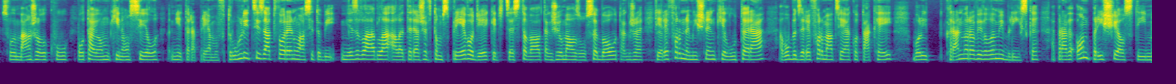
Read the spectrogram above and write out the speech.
svoju manželku potajomky nosil, nie teda priamo v truhlici zatvorenú, asi to by nezvládla, ale teda, že v tom sprievode, keď cestoval, takže ju mal so sebou, takže tie reformné myšlienky Lutera a vôbec reformácie ako takej boli Cranmerovi veľmi blízke a práve on prišiel s tým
